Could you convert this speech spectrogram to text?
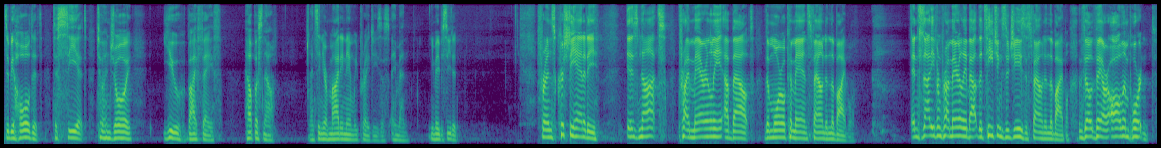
to behold it, to see it, to enjoy you by faith. Help us now. And it's in your mighty name we pray, Jesus. Amen. You may be seated. Friends, Christianity is not primarily about the moral commands found in the Bible. And it's not even primarily about the teachings of Jesus found in the Bible, though they are all important.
